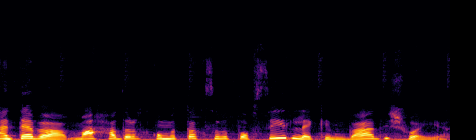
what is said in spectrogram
هنتابع مع حضراتكم الطقس بالتفصيل لكن بعد شوية.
